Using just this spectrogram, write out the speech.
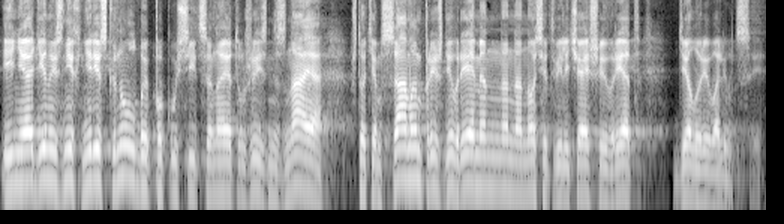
и ни один из них не рискнул бы покуситься на эту жизнь, зная, что тем самым преждевременно наносит величайший вред делу революции.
